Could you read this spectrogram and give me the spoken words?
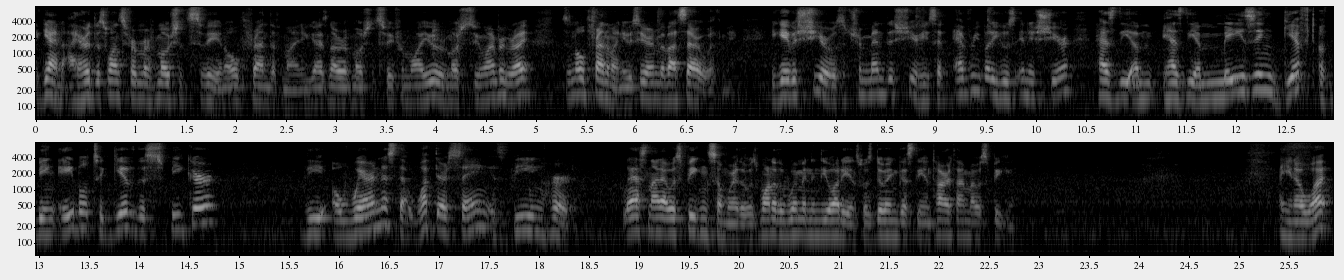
again, I heard this once from Rav Moshe Tzvi, an old friend of mine. You guys know Rav Moshe Tzvi from YU, Rav Moshe Tzvi Weinberg, right? He's an old friend of mine. He was here in Mevaseret with me. He gave a shiur. It was a tremendous shiur. He said everybody who's in a shiur has the um, has the amazing gift of being able to give the speaker the awareness that what they're saying is being heard. Last night I was speaking somewhere. There was one of the women in the audience was doing this the entire time I was speaking. And you know what?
